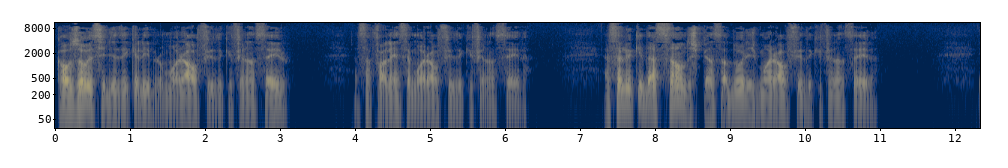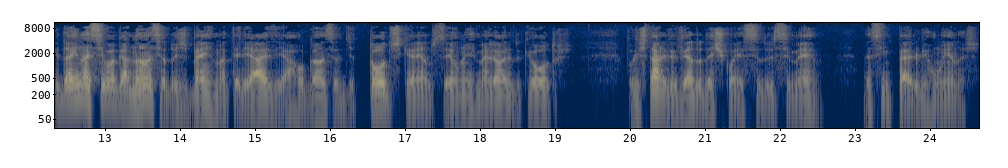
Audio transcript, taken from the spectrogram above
causou esse desequilíbrio moral, físico e financeiro essa falência moral, física e financeira. Essa liquidação dos pensadores moral, física e financeira. E daí nasceu a ganância dos bens materiais e a arrogância de todos querendo ser uns melhores do que outros, por estarem vivendo desconhecidos de si mesmo nesse império de ruínas.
